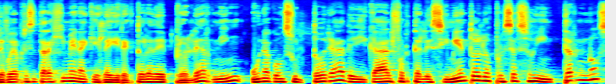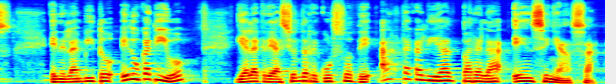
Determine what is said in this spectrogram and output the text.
Les voy a presentar a Jimena, que es la directora de ProLearning, una consultora dedicada al fortalecimiento de los procesos internos en el ámbito educativo y a la creación de recursos de alta calidad para la enseñanza.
